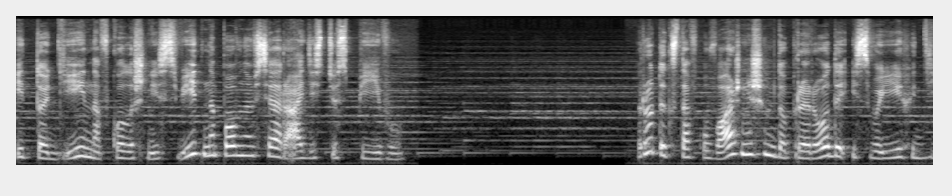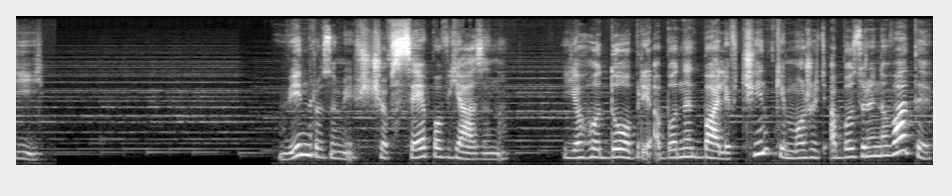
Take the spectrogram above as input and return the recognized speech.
і тоді навколишній світ наповнився радістю співу. Рудик став уважнішим до природи і своїх дій. Він розумів, що все пов'язано. Його добрі або недбалі вчинки можуть або зруйнувати,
